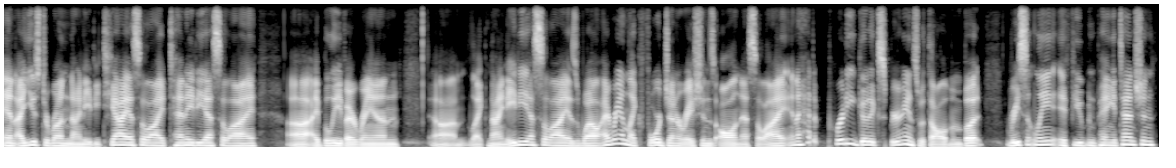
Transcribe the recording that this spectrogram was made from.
And I used to run 980 Ti SLI, 1080 SLI. Uh, I believe I ran um, like 980 SLI as well. I ran like four generations all in SLI, and I had a pretty good experience with all of them. But recently, if you've been paying attention,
